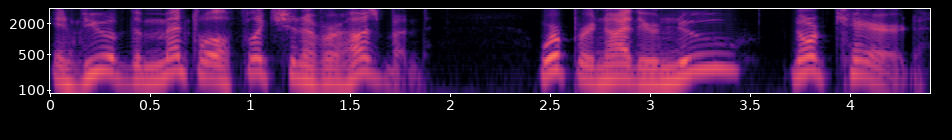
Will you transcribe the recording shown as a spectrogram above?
in view of the mental affliction of her husband, Werper neither knew nor cared.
